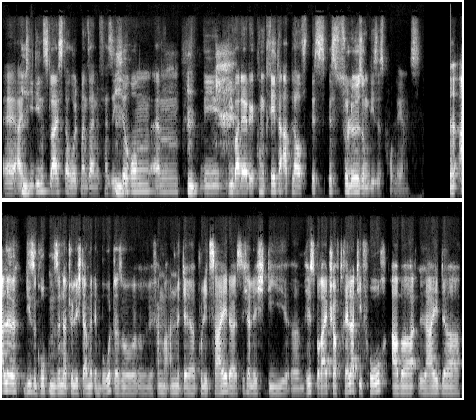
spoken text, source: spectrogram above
äh, hm. IT-Dienstleister, holt man seine Versicherung? Ähm, hm. wie, wie war der, der konkrete Ablauf bis, bis zur Lösung dieses Problems? Äh, alle diese Gruppen sind natürlich damit im Boot. Also äh, wir fangen mal an mit der Polizei. Da ist sicherlich die äh, Hilfsbereitschaft relativ hoch, aber leider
